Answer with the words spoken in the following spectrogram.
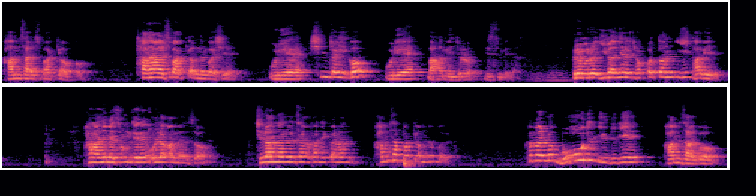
감사할 수밖에 없고 찬양할 수밖에 없는 것이 우리의 심정이고 우리의 마음인 줄로 믿습니다. 그러므로 이런 일을 겪었던 이 다윗 하나님의 성전에 올라가면서 지난 날을 생각하니까는 감사밖에 없는 거예요. 그야말로 모든 일들이 감사고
